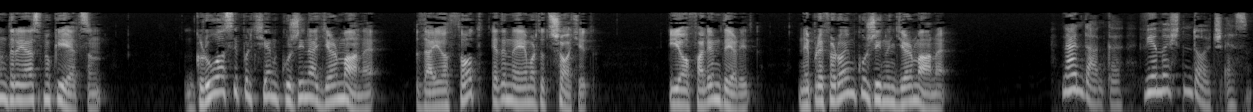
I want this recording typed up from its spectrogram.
Andreas nuk i ecën. Gruas i pëlqen kuzhina gjermane dhe ajo thotë edhe në emër të të shoqit, Jo, faleminderit, ne preferojmë kuzhinën gjermane. Nein danke, wir möchten deutsch essen.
